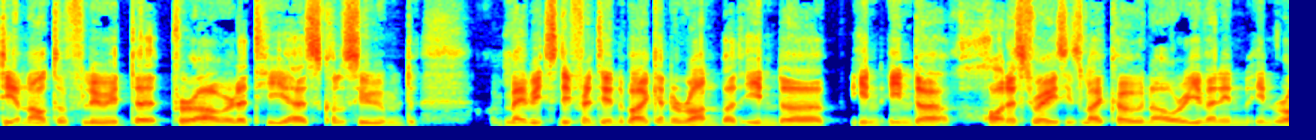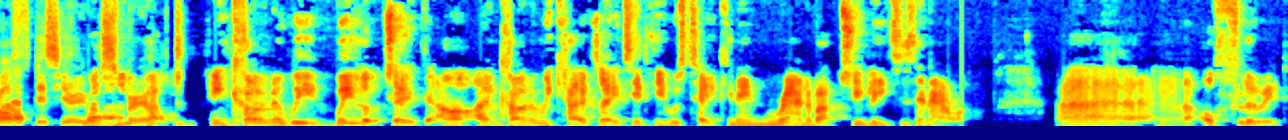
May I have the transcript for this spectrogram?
the amount of fluid that, per hour that he has consumed maybe it's different in the bike and the run, but in the in, in the hottest races like Kona or even in in Roth this year, it was very hot. In Kona, we we looked at uh, in Kona, we calculated he was taking in around about two liters an hour of fluid.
